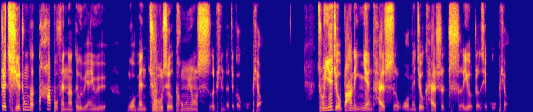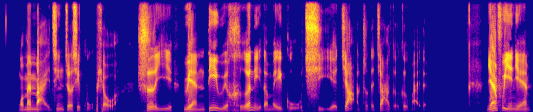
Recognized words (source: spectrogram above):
这其中的大部分呢，都源于我们出售通用食品的这个股票。从一九八零年开始，我们就开始持有这些股票。我们买进这些股票啊。”是以远低于合理的每股企业价值的价格购买的。年复一年，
